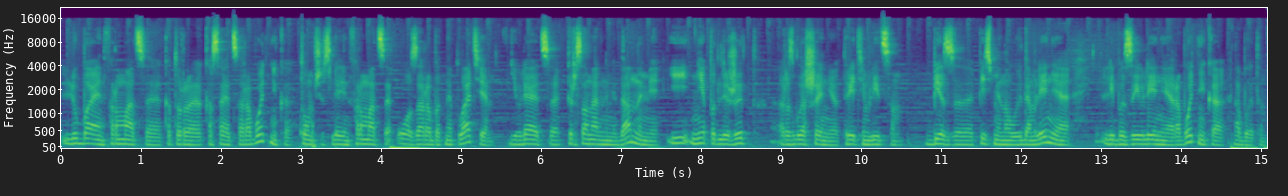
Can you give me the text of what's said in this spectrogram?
любая информация, которая касается работника, в том числе информация о заработной плате, является персональными данными и не подлежит разглашению третьим лицам без письменного уведомления либо заявления работника об этом.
